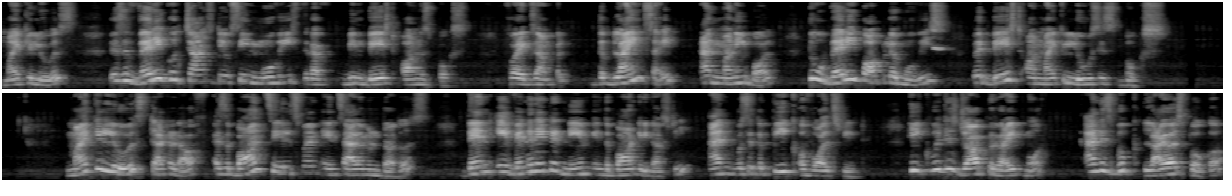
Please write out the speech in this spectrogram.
Michael Lewis, there's a very good chance that you've seen movies that have been based on his books. For example, The Blind Side and Moneyball, two very popular movies, were based on Michael Lewis's books. Michael Lewis started off as a bond salesman in Salomon Brothers, then a venerated name in the bond industry, and was at the peak of Wall Street. He quit his job to write more, and his book Liar's Poker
